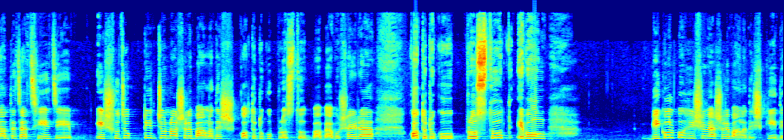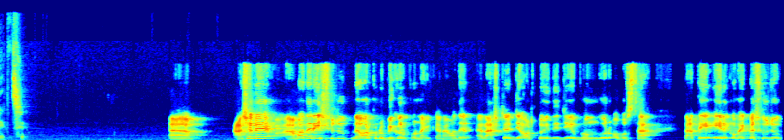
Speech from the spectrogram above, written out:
জানতে চাচ্ছি যে এই সুযোগটির জন্য আসলে বাংলাদেশ কতটুকু প্রস্তুত বা ব্যবসায়ীরা কতটুকু প্রস্তুত এবং বিকল্প হিসেবে আসলে বাংলাদেশ কি দেখছে? আসলে আমাদের এই সুযোগ নেওয়ার কোনো বিকল্প নাই। কারণ আমাদের রাষ্ট্রের যে অর্থনীতির যে ভঙ্গুর অবস্থা, তাতে এরকম একটা সুযোগ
